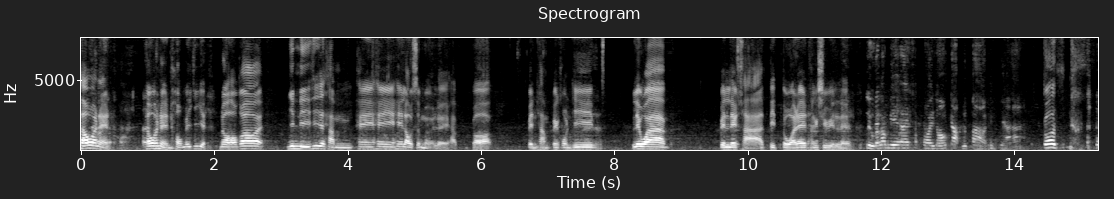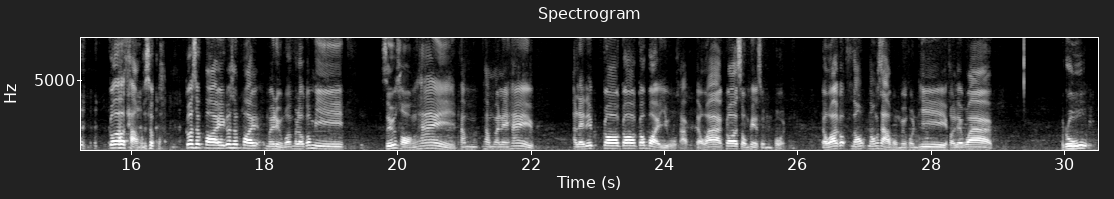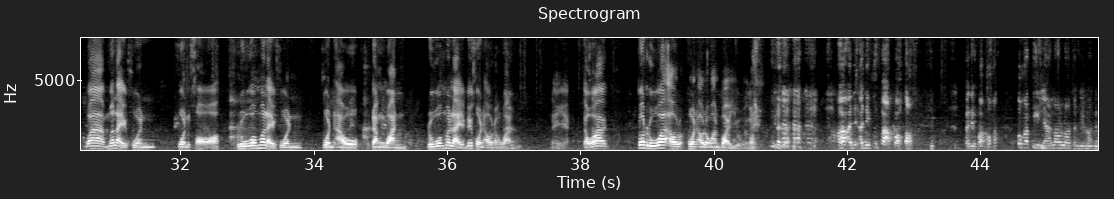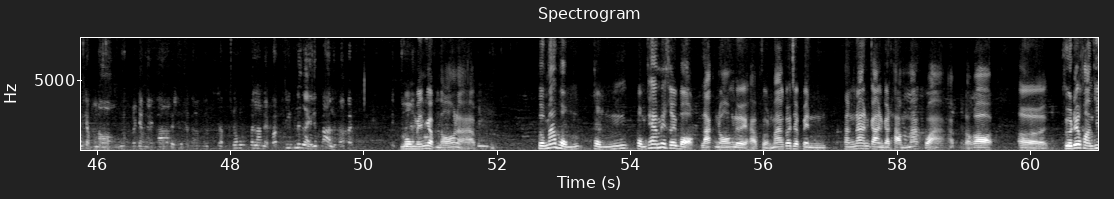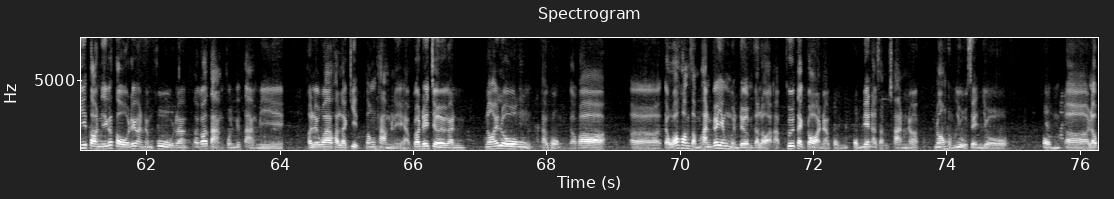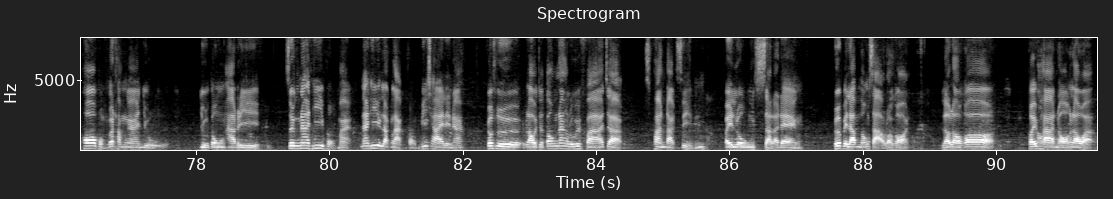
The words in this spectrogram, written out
ถ้าวันไหนถ้าวันไหนน้องไม่ขี้เกียจน้องเขาก็ยินดีที่จะทำให้ให้ให้เราเสมอเลยครับ ก็เป็นทำเป็นคนที่เรียกว่า เป็นเลขาติดตัวได้ทั้งชีวิตเลย หรือว่าเรามีอะไรสปอยน้องกลับหรือเปล่าอย่างเงี้ยก็ ก็ถามว่าสปอยก็สปอยก็สปอยหมายถึงว่าเราก็มีซื้อของให้ทำทำอะไรให้ อะไรได้ก็ก็ก็บ่อยอยู่ครับ แต่ว่าก็สมเหตุสมผล แต่ว่าก็น้องน้องสาวผมเป็นคนที่เขาเรียกว่า รู้ว่าเมื่อไหร่ควรควรขอ รู้ว่าเมื่อไหร่ควรควรเอารางวัล รู้ว่าเมื่อไหร่ไม่ควรเอารางวัลอะไรเงี้ยแต่ว่า ก็รู้ว่าเอาควรเอารางวัลบ่อยอยู่เหมือนกัน อะอันนี้อันนี้คือฝากบอกหมายถึงว่าปกติปกติแล้วเราเราจะมีโมเมนต์กับน้องเป็นยังไงบ้างแบบช่วงเวลาไหนว่าที่เหนื่อยหรือเปล่าหรือว่าแบบโมเมนต์กับน้องเหรอครับ ส่วนมากผมผมผมแทบไม่เคยบอกรักน้องเลยครับ ส่วนมากก็จะเป็นทางด้านการกระทำมากกว่าครับ แล้วก็เออคือด้วยความที่ตอนนี้ก็โตด้วยกันทั้งคู่แล้วแล้วก็ต่างคนก็ต่างมีเขาเรียกว่าภารกิจต้องทำเลยครับ ก็ได้เจอกัน น้อยลงครับผมแล้วก็เออแต่ว่าความสัมพันธ์ก็ยังเหมือนเดิมตลอดครับ คือแต่ก่อนอะผมผมเรียนอัสสัมชัญเนาะน้องผมอยู่เซนโย ผมเอ่อแล้วพ่อผมก็ทำงานอยู่อยู่ตรงอารี ซึ่งหน้าที่ผมอะหน้าที่หลักๆของพี่ชายเลยนะ ก็คือเราจะต้องนั่งรถไฟฟ้าจากสะพานตากสินไปลงสารแดง เพื่อไปรับน้องสาวเราก่อน แล้วเราก็ค่อยพาน้องเราอะ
